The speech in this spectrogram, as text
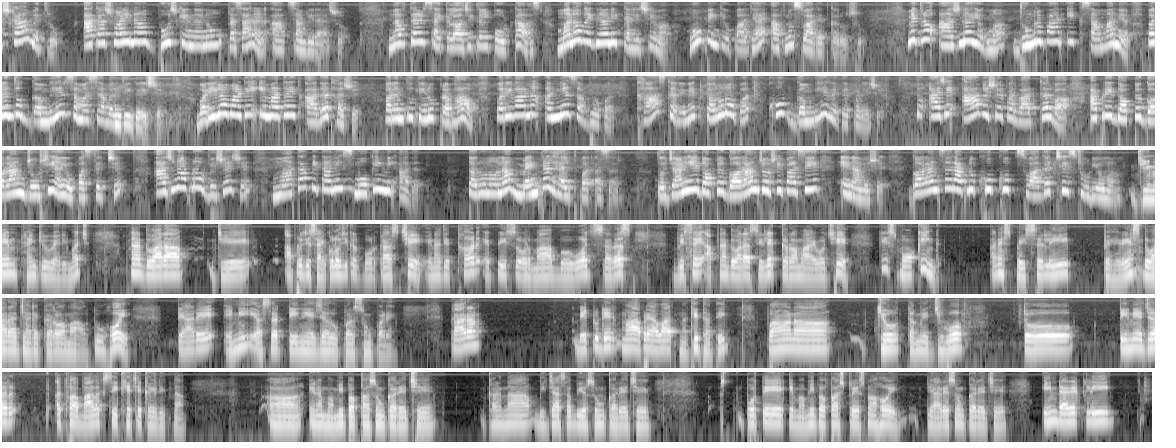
નમસ્કાર મિત્રો. આકાશવાણીના ભુજ કેન્દ્રનું પ્રસારણ આપ સાંભળી રહ્યા છો. નવતર સાયકોલોજીકલ પોડકાસ્ટ મનોવૈજ્ઞાનિક કહે છેમાં હું પિંકી ઉપાધ્યાય આપનું સ્વાગત કરું છું. મિત્રો, આજના યુગમાં ધૂમ્રપાન એક સામાન્ય પરંતુ ગંભીર સમસ્યા બનતી ગઈ છે. વડીલો માટે એ માત્ર એક આદત હશે, પરંતુ તેનો પ્રભાવ પરિવારના અન્ય સભ્યો પર, ખાસ કરીને તરુણો પર, ખૂબ ગંભીર રીતે પડે છે. તો આજે આ વિષય પર વાત કરવા આપણે ડૉક્ટર ગૌરાંગ જોશી અહીં ઉપસ્થિત છે. આજનો આપણો વિષય છે માતા પિતાની સ્મોકિંગની આદત, તરુણોના મેન્ટલ હેલ્થ પર અસર. તો જાણીએ ડૉક્ટર ગૌરાંગ જોશી પાસે એના વિશે. ગૌરાંગ સર, આપનું ખૂબ ખૂબ સ્વાગત છે સ્ટુડિયોમાં. જી ma'am, thank you very much. આપના દ્વારા જે આપણો જે સાયકોલોજીકલ પોડકાસ્ટ છે, એના જે થર્ડ એપિસોડમાં બહુ જ સરસ વિષય આપના દ્વારા સિલેક્ટ કરવામાં આવ્યો છે કે સ્મોકિંગ અને સ્પેશિયલી પેરેન્ટ્સ દ્વારા જ્યારે કરવામાં આવતું હોય, ત્યારે એની અસર ટીનેજર ઉપર શું પડે? કારણ ડે ટુ ડેમાં આપણે આ વાત નથી થતી, પણ જો તમે જુઓ, તો ટીનેજર અથવા બાળક શીખે છે કઈ રીતના? એના મમ્મી પપ્પા શું કરે છે? ઘરના બીજા સભ્યો શું કરે છે, પોતે કે મમ્મી પપ્પા સ્ટ્રેસમાં હોય ત્યારે શું કરે છે ઇનડાયરેક્ટલી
